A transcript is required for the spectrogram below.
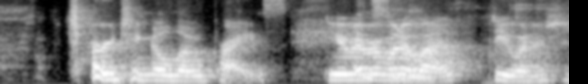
charging a low price. Do you remember so, what it was? Do you want to?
